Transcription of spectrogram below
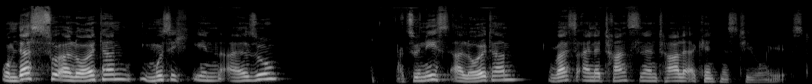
Um das zu erläutern, muss ich Ihnen also zunächst erläutern, was eine transzendentale Erkenntnistheorie ist.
